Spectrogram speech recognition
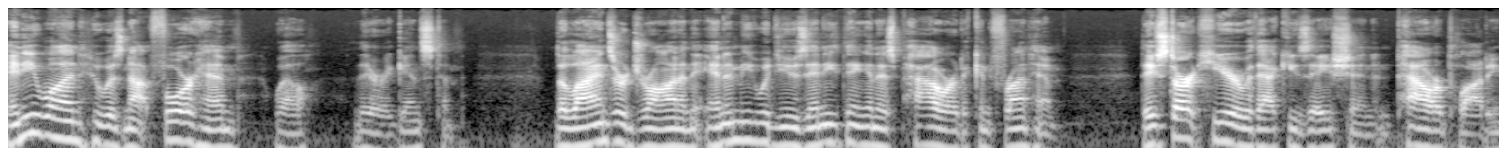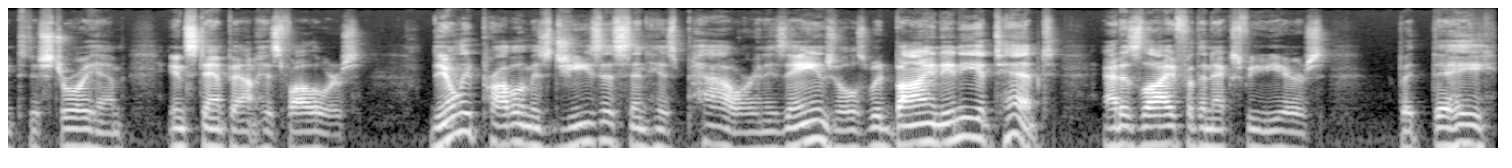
Anyone who is not for him, well, they're against him. The lines are drawn, and the enemy would use anything in his power to confront him. They start here with accusation and power plotting to destroy him and stamp out his followers. The only problem is Jesus and his power and his angels would bind any attempt at his life for the next few years. But they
